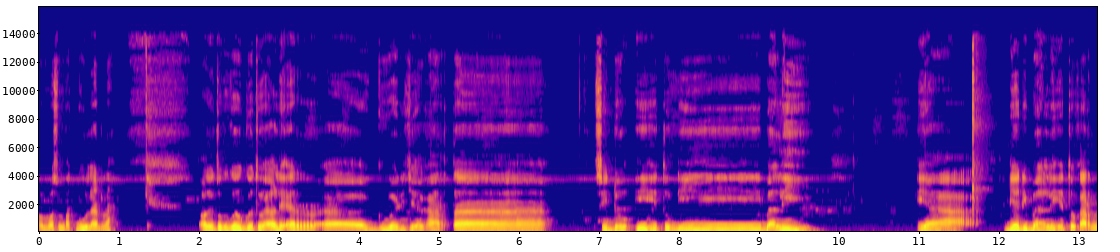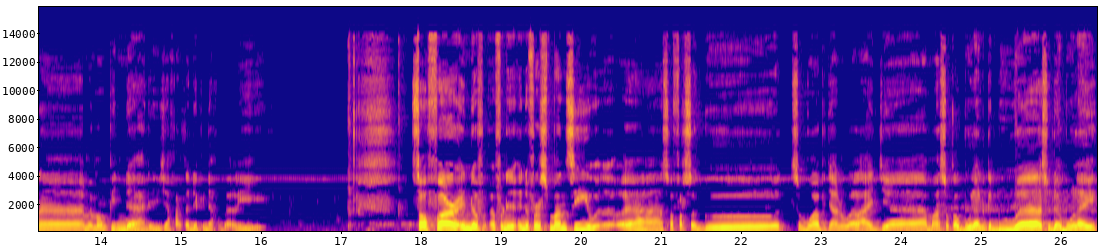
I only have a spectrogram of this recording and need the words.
almost 4 bulan lah. Waktu itu gue gue tuh LDR uh, eh, gue di Jakarta si doi itu di Bali. Ya dia di Bali itu karena memang pindah dari Jakarta dia pindah ke Bali. So far in the in the first month sih ya so far so good. Semua berjalan well aja. Masuk ke bulan kedua sudah mulai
